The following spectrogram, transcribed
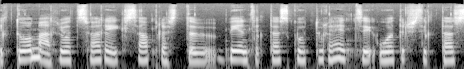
ir tomēr ļoti svarīgi saprast, viens ir tas, ko tu redzi, otrs ir tas,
